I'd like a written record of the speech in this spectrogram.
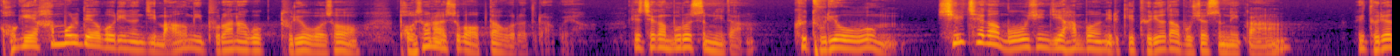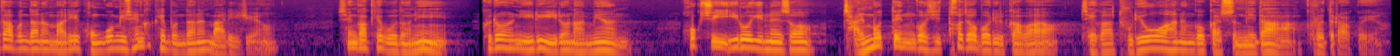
거기에 함몰되어 버리는지 마음이 불안하고 두려워서 벗어날 수가 없다고 그러더라고요. 그래서 제가 물었습니다. 그 두려움, 실체가 무엇인지 한번 이렇게 들여다 보셨습니까? 들여다 본다는 말이 곰곰이 생각해 본다는 말이죠. 생각해 보더니 그런 일이 일어나면 혹시 이로 인해서 잘못된 것이 터져 버릴까봐 제가 두려워하는 것 같습니다. 그러더라고요.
